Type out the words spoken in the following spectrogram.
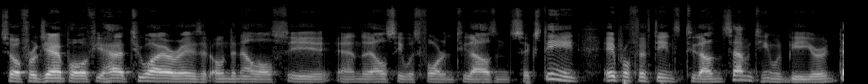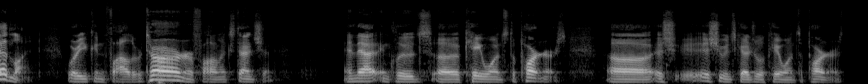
So, for example, if you had two IRAs that owned an LLC and the LLC was formed in 2016, April 15th, 2017 would be your deadline where you can file a return or file an extension. And that includes uh, K1s to partners, uh, issuing schedule K1s to partners.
